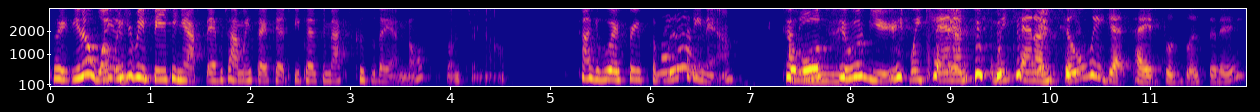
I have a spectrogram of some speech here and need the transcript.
please. You know what? We should be beeping out every time we say Pepsi, Pepsi Max because they are not sponsoring us. Can't give away free publicity now to I all two of you. We can un- we can until we get paid publicity.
